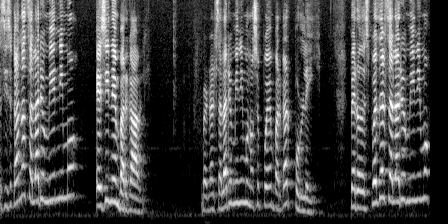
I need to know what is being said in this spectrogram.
si se gana salario mínimo, es inembargable. ¿verdad? El salario mínimo no se puede embargar por ley. Pero después del salario mínimo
